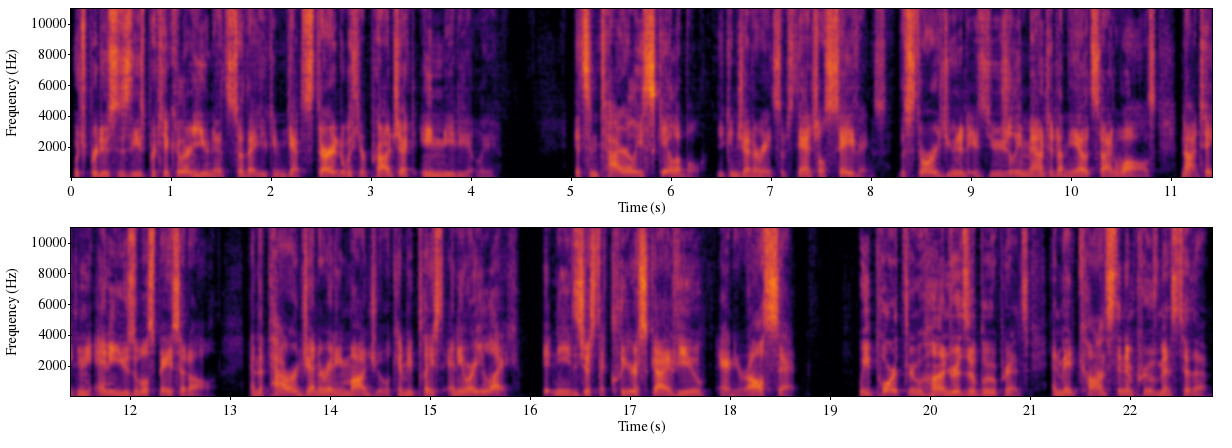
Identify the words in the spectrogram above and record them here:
which produces these particular units so that you can get started with your project immediately. It's entirely scalable. You can generate substantial savings. The storage unit is usually mounted on the outside walls, not taking any usable space at all, and the power generating module can be placed anywhere you like. It needs just a clear sky view, and you're all set. We poured through hundreds of blueprints and made constant improvements to them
